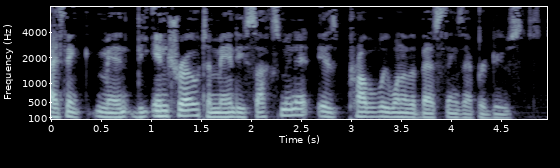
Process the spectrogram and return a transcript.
I think man, the intro to Mandy Sucks Minute is probably one of the best things I produced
